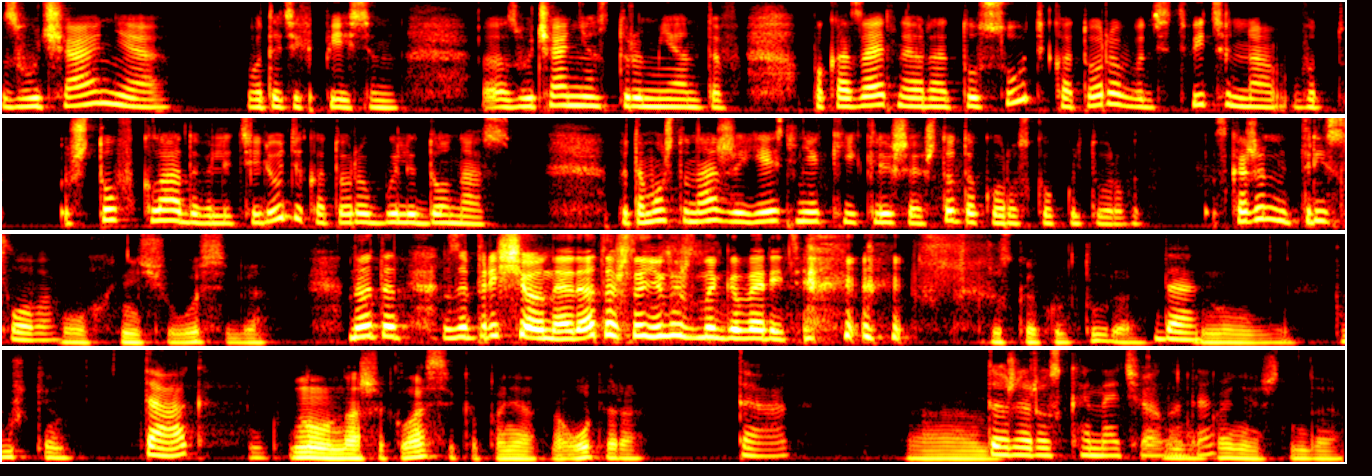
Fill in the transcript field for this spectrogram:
звучание вот этих песен, э, звучание инструментов, показать, наверное, ту суть, которая вот действительно вот что вкладывали те люди, которые были до нас. Потому что у нас же есть некие клише. Что такое русская культура? Вот скажи мне три слова. Ох, ничего себе. Ну, это запрещенное, да, то, что не нужно говорить. Русская культура. Да. Ну, Пушкин. Так, Ну, наша классика, понятно, опера. так. А, Тоже русское начало, ну, да? конечно, да.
